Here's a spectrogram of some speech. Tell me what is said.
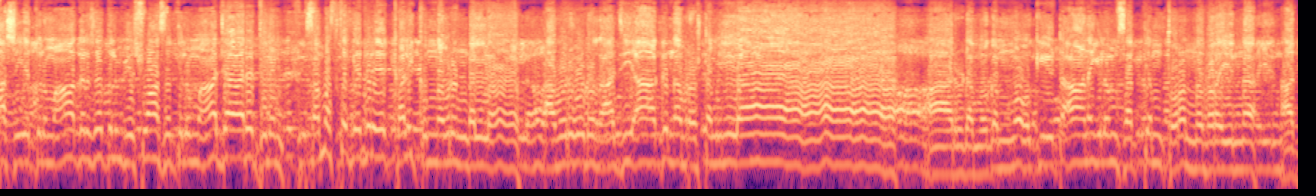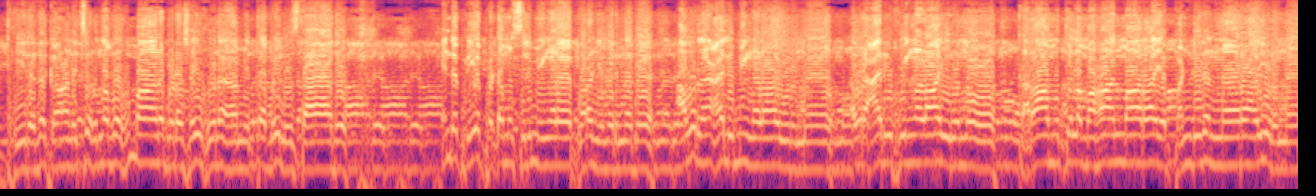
ആശയത്തിലും ആദർശത്തിലും വിശ്വാസത്തിലും ആചാരത്തിലും സമസ്തക്കെതിരെ കളിക്കുന്നവരുണ്ടല്ലോ. അവരോട് രാജിയാകുന്ന പ്രശ്നമില്ല. ആരുടെ മുഖം നോക്കിയിട്ടാണെങ്കിലും സത്യം തുറന്നു പറയുന്ന ധീരത കാണിച്ചിരുന്ന ബഹുമാനപ്പെട്ട ഉസ്താദ്. എന്റെ പ്രിയപ്പെട്ട മുസ്ലിമീങ്ങളെ പറഞ്ഞു വരുന്നത് അവർ അലിമിങ്ങളായിരുന്നു അവർ അരിഹിങ്ങളായിരുന്നു കറാമത്തുള്ള മഹാന്മാരായ പണ്ഡിതന്മാരായിരുന്നു.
